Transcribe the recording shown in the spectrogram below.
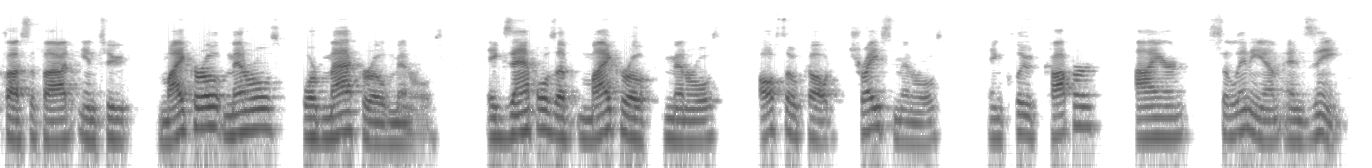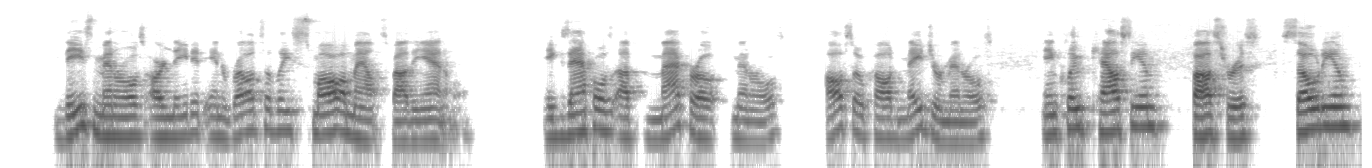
classified into micro minerals or macro minerals. Examples of micro minerals, also called trace minerals, include copper, iron, selenium, and zinc. These minerals are needed in relatively small amounts by the animal. Examples of macro minerals, also called major minerals, include calcium, phosphorus, sodium,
